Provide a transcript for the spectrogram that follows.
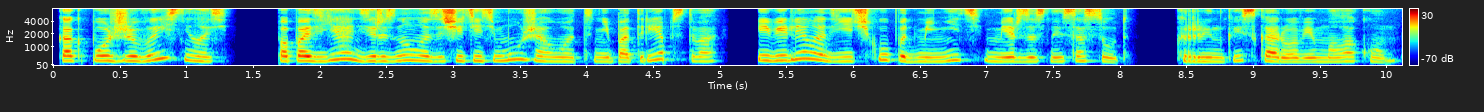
Как позже выяснилось, Попадья дерзнула защитить мужа от непотребства и велела дьячку подменить мерзостный сосуд крынкой с коровьим молоком.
